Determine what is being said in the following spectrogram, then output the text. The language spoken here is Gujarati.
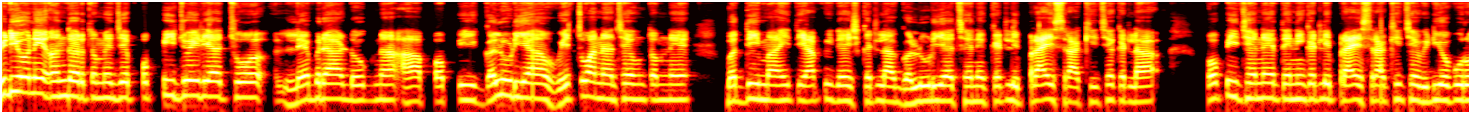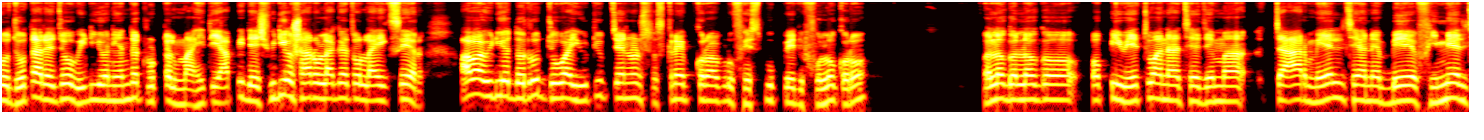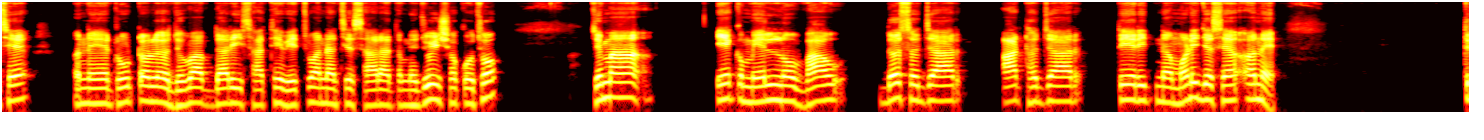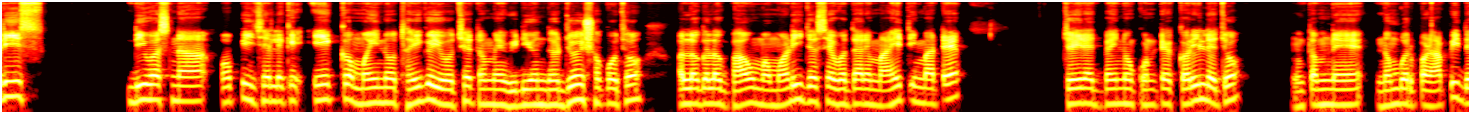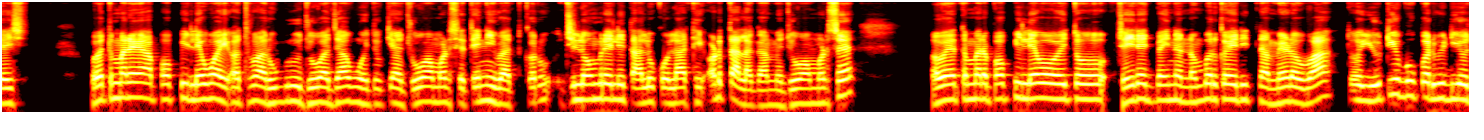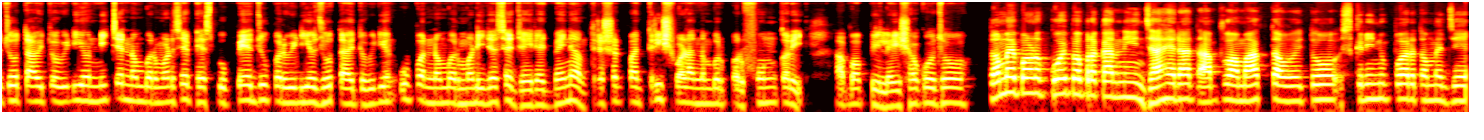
વિડીયોની અંદર તમે જે પપ્પી જોઈ રહ્યા છો, લેબ્રા ડોગના આ પપ્પી ગલુડિયા વેચવાના છે. હું તમને બધી માહિતી આપી દઈશ કેટલા ગલુડિયા છે ને કેટલી પ્રાઇસ રાખી છે, કેટલા પપ્પી છે ને તેની કેટલી પ્રાઇસ રાખી છે. વીડિયો પૂરો જોતા રહેજો. વિડીયોની અંદર ટોટલ માહિતી આપી દઈશ. વીડિયો સારો લાગે તો લાઇક શેર આવા વીડિયો દરરોજ જોવા યુટ્યુબ ચેનલ સબસ્ક્રાઈબ કરો. આપણું ફેસબુક પેજ ફોલો કરો. અલગ અલગ પપ્પી વેચવાના છે, જેમાં ચાર મેલ છે અને બે ફિમેલ છે. અને ટોટલ જવાબદારી સાથે વેચવાના છે સારા તમે જોઈ શકો છો. જેમાં એક મેલનો ભાવ દસ હજાર, આઠ હજાર તે રીતના મળી જશે અને ત્રીસ દિવસના ઓપી છે એટલે કે એક મહિનો થઈ ગયો છે તમે વીડિયો અંદર જોઈ શકો છો. અલગ અલગ ભાવમાં મળી જશે વધારે માહિતી માટે. જયરાજભાઈનો કોન્ટેક કરી લેજો. હું તમને નંબર પણ આપી દઈશ. હવે તમારે આ પપ્પી લેવા હોય અથવા રૂબરૂ જોવા જવું હોય તો ક્યાં જોવા મળશે તેની વાત કરું. જિલ્લો અમરેલી, તાલુકો લાઠી, અડતાલા ગામે જોવા મળશે. હવે તમારે પપ્પી લેવો હોય તો જયરાજભાઈના નંબર કઈ રીતના મેળવવા? તો યુટ્યુબ ઉપર વીડિયો જોતા હોય તો વીડિયો નીચે નંબર મળશે. ફેસબુક પેજ ઉપર વીડિયો જોતા હોય તો વીડિયો ઉપર નંબર મળી જશે. જયરાજભાઈના ત્રેસઠ પાંચ ત્રીસ વાળા નંબર પર ફોન કરી આ પપ્પી લઈ શકો છો. તમે પણ કોઈ પણ પ્રકારની જાહેરાત આપવા માંગતા હોય તો સ્ક્રીન ઉપર તમે જે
